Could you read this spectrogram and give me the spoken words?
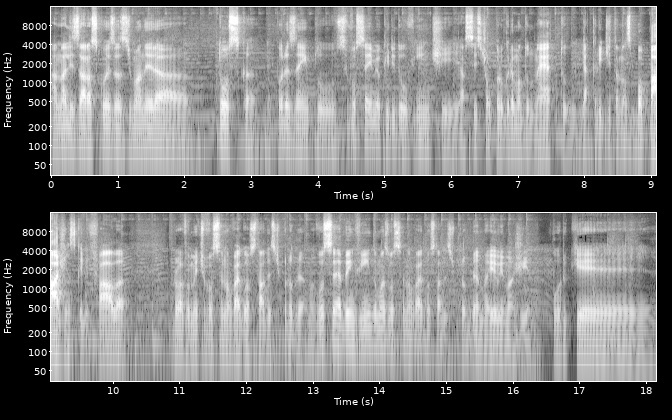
analisar as coisas de maneira tosca. Por exemplo, se você, meu querido ouvinte, assiste ao programa do Neto e acredita nas bobagens que ele fala, provavelmente você não vai gostar deste programa. Você é bem-vindo, mas você não vai gostar deste programa, eu imagino. Porque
